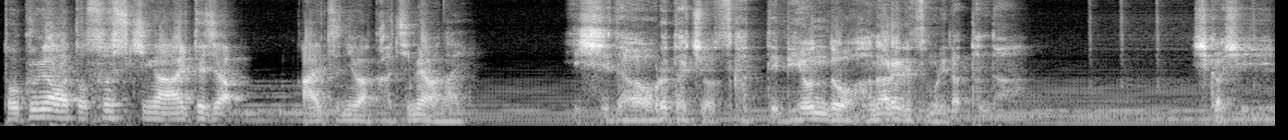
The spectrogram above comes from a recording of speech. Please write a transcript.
徳川と組織が相手じゃあいつには勝ち目はない。石田は俺たちを使ってビヨンドを離れるつもりだったんだ。しかし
